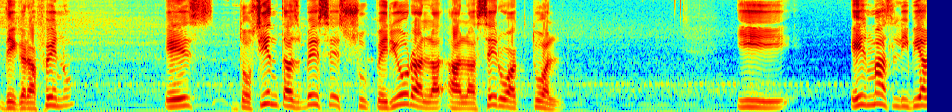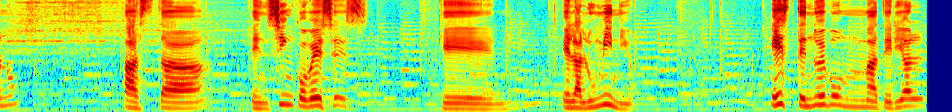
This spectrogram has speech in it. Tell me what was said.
de grafeno es 200 veces superior al acero actual y es más liviano hasta en 5 veces que el aluminio. Este nuevo material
